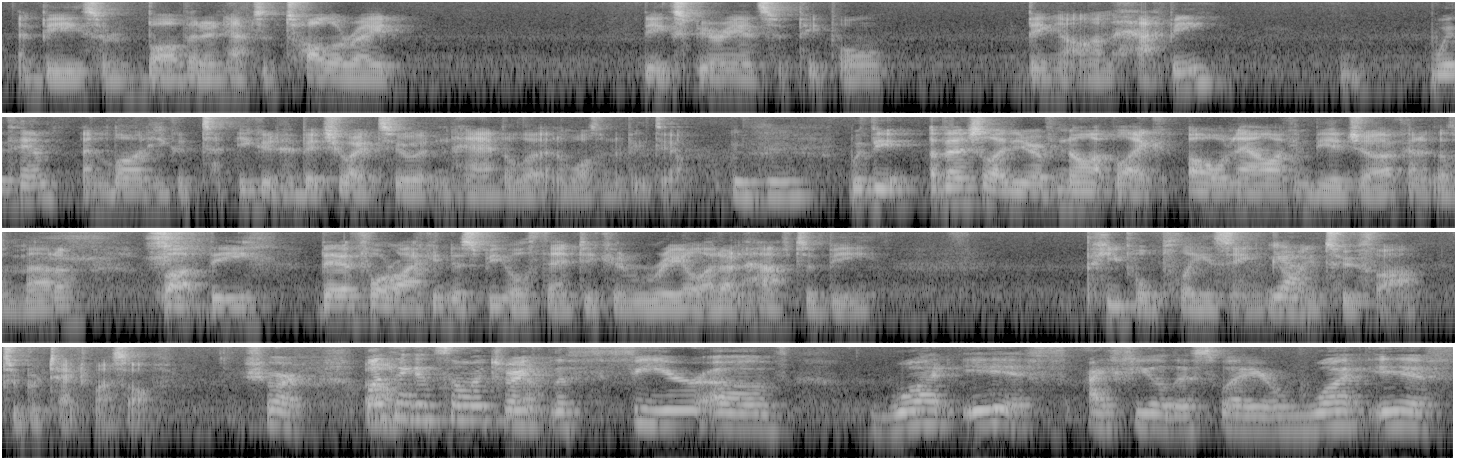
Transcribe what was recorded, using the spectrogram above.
And be sort of bothered and have to tolerate the experience of people being unhappy with him, and learn he could t- he could habituate to it and handle it, and it wasn't a big deal mm-hmm. with the eventual idea of not like oh now I can be a jerk and it doesn't matter, but the therefore I can just be authentic and real. I don't have to be people pleasing Yeah. going too far to protect myself. Sure. Well, I Um, think it's so much right yeah. the fear of what if I feel this way or what if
